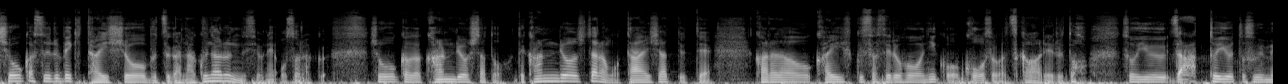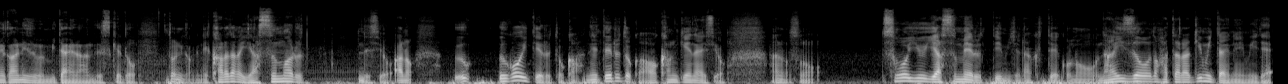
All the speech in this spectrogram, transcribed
消化するべき対象物がなくなるんですよね、おそらく。消化が完了したと。で、完了したらもう代謝って言って、体を回復させる方にこう酵素が使われると。そういう、ざーっと言うとそういうメカニズムみたいなんですけど、とにかくね、体が休まるんですよ。あの、動いてるとか寝てるとかは関係ないですよ。あの、その、そういう休めるっていう意味じゃなくて、この内臓の働きみたいな意味で、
